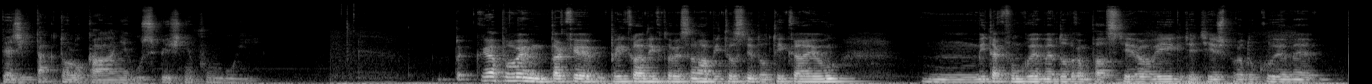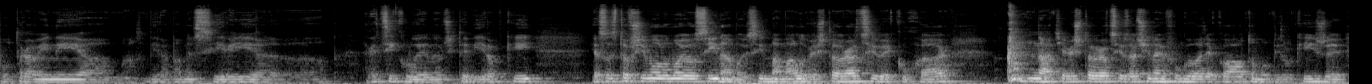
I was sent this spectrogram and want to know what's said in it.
kteří takto lokálně úspěšně fungují. Tak ja poviem také príklady, ktoré sa ma bytosne dotýkajú. My tak fungujeme v Dobrom pastierovi, kde tiež produkujeme potraviny a vyrábame síry a recyklujeme určité výrobky. Ja som si to všimol u mojho syna. Môj syn má malú reštauráciu, je kuchár. No a tie reštaurácie začínajú fungovať ako automobilky, že,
